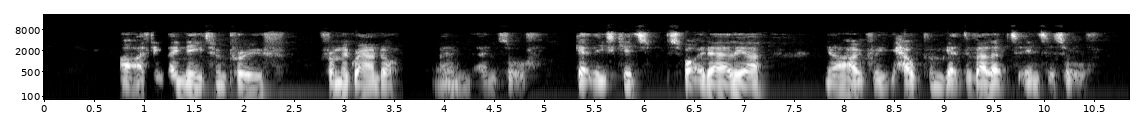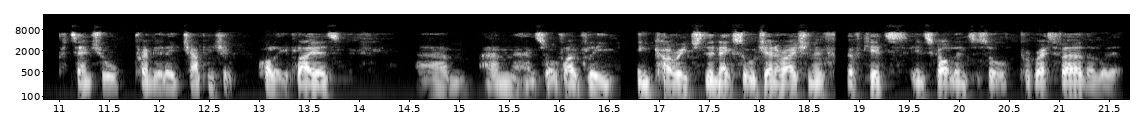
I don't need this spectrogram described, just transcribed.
I think they need to improve from the ground up mm. and, and sort of get these kids spotted earlier. You know, hopefully help them get developed into sort of potential Premier League Championship quality players, um, and and sort of hopefully encourage the next sort of generation of, of kids in Scotland to sort of progress further with it.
